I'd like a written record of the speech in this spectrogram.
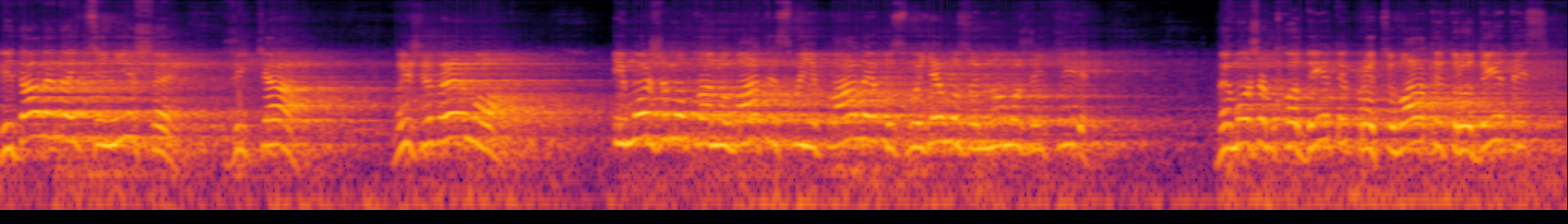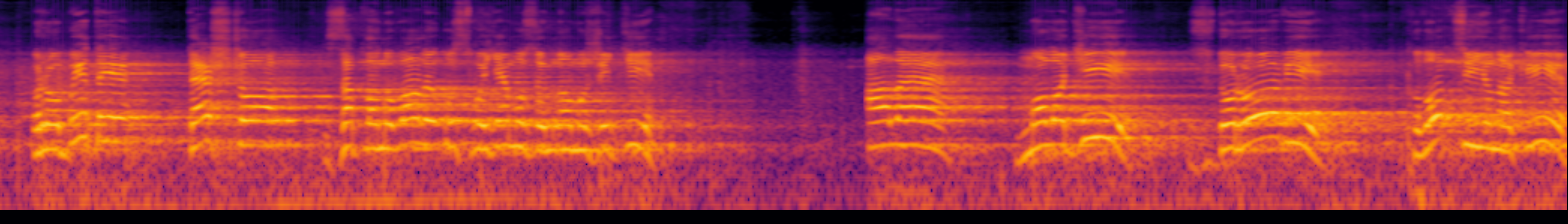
Віддали найцінніше життя. Ми живемо і можемо планувати свої плани у своєму земному житті. Ми можемо ходити, працювати, трудитись, робити те, що запланували у своєму земному житті. Але молоді, здорові хлопці-юнаки,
